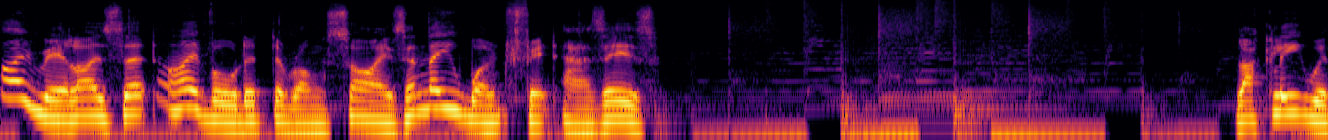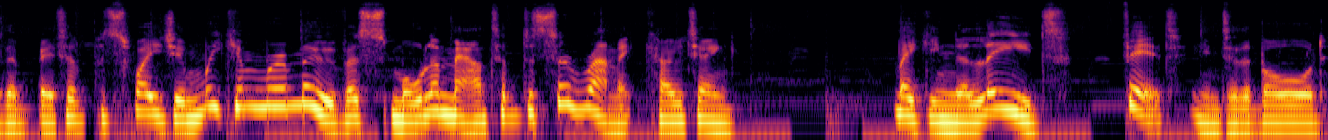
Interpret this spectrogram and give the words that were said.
I realise that I've ordered the wrong size and they won't fit as is. Luckily, with a bit of persuasion, we can remove a small amount of the ceramic coating, making the leads fit into the board.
